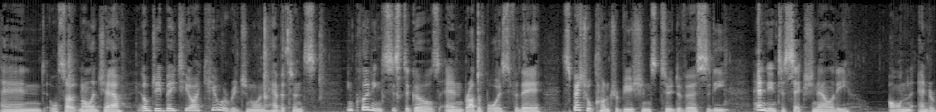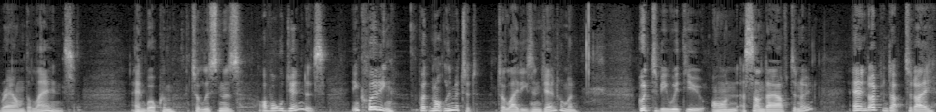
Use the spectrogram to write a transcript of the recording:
and also acknowledge our LGBTIQ original inhabitants including sister girls and brother boys for their special contributions to diversity and intersectionality on and around the lands. And welcome to listeners of all genders, including but not limited to ladies and gentlemen. Good to be with you on a Sunday afternoon and opened up today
